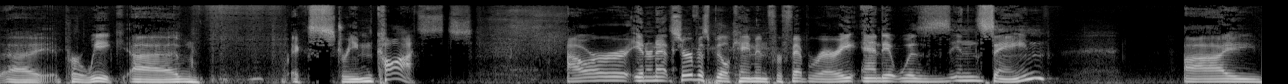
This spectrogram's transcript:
uh, per week, uh, extreme costs. Our internet service bill came in for February, and it was insane. I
